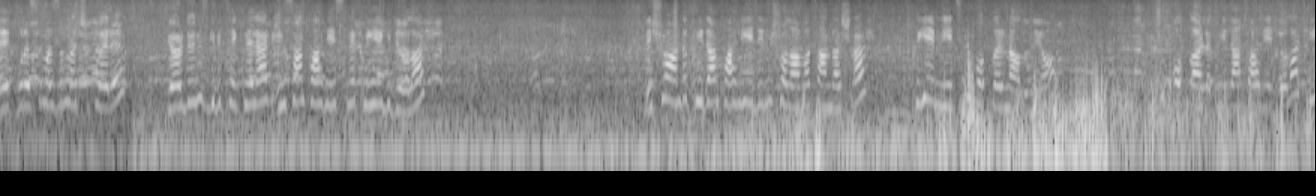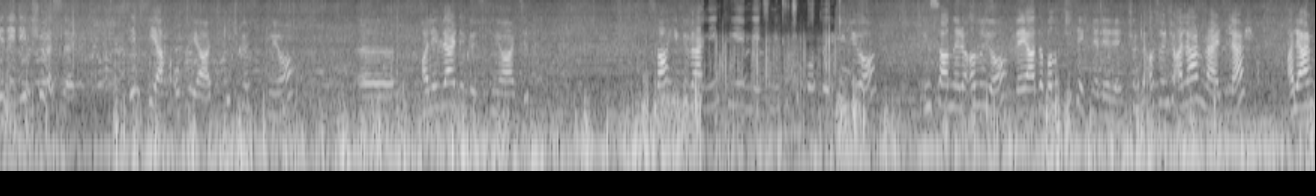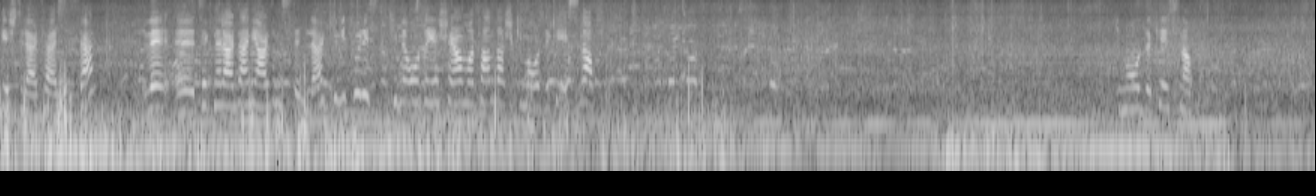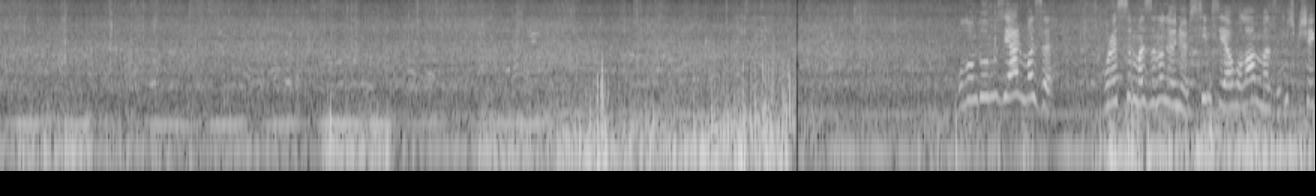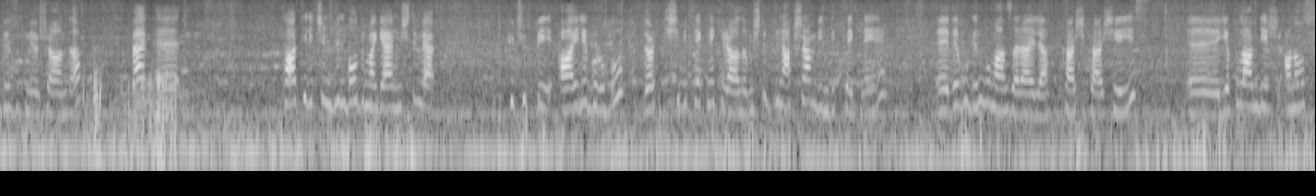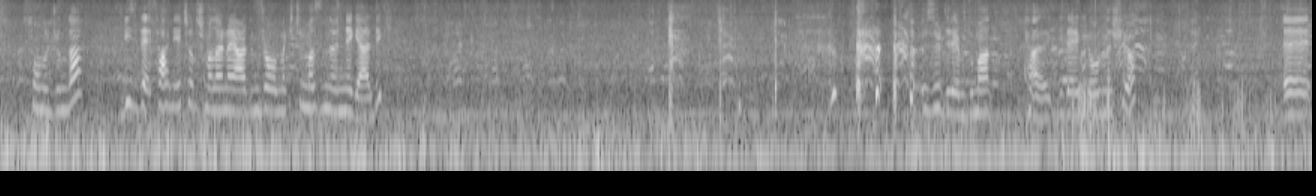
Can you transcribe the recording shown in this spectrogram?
Evet burası Mazı'nın açıkları. Gördüğünüz gibi tekneler insan tahliyesine kıyıya gidiyorlar. Ve şu anda kıyıdan tahliye edilmiş olan vatandaşlar kıyı emniyetinin botlarına alınıyor. Küçük botlarla kıyıdan tahliye ediyorlar. Kıyı dediğim şurası. Simsiyah o kıyı artık hiç gözükmüyor. Ee, alevler de gözükmüyor artık. Sahil güvenliğin kıyı emniyetinin küçük botları gidiyor. İnsanları alıyor veya da balıkçı tekneleri. Çünkü az önce alarm verdiler. Alarm geçtiler telsizden ve e, teknelerden yardım istediler. Kimi turist, kimi orada yaşayan vatandaş, kimi oradaki esnaf. Kimi oradaki esnaf. Bulunduğumuz yer Mazı. Burası Mazı'nın önü. Simsiyah olan Mazı. Hiçbir şey gözükmüyor şu anda. Ben e, tatil için dün Bodrum'a gelmiştim ve küçük bir aile grubu, dört kişi bir tekne kiralamıştık. Dün akşam bindik tekneye E, ve bugün bu manzarayla karşı karşıyayız. E, yapılan bir anons sonucunda biz de tahliye çalışmalarına yardımcı olmak için Mazı'nın önüne geldik. Dilerim duman giderek yoğunlaşıyor. Ee,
